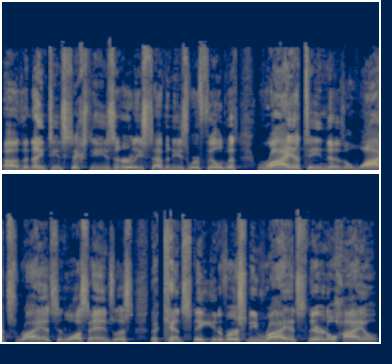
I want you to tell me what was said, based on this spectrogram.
uh, the 1960s and early 70s were filled with rioting, uh, the Watts riots in Los Angeles, the Kent State University riots there in Ohio.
